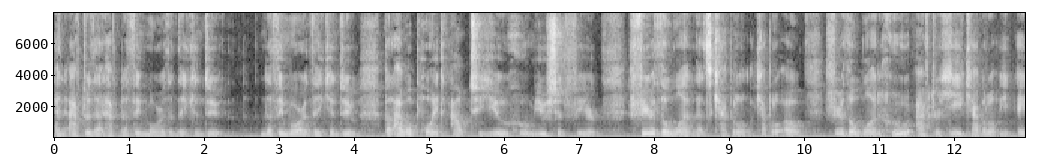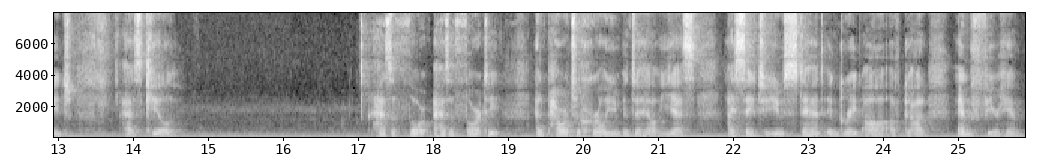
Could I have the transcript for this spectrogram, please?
and after that have nothing more than they can do nothing more they can do. But i will point out to you whom you should fear. Fear the one that's capital capital o. Fear the one who after he capital eh has killed has author- has authority and power to hurl you into hell yes I say to you, stand in great awe of God and fear him.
